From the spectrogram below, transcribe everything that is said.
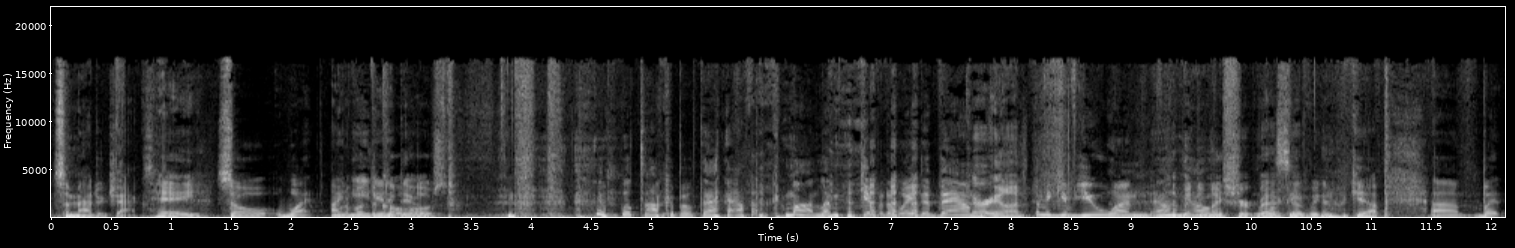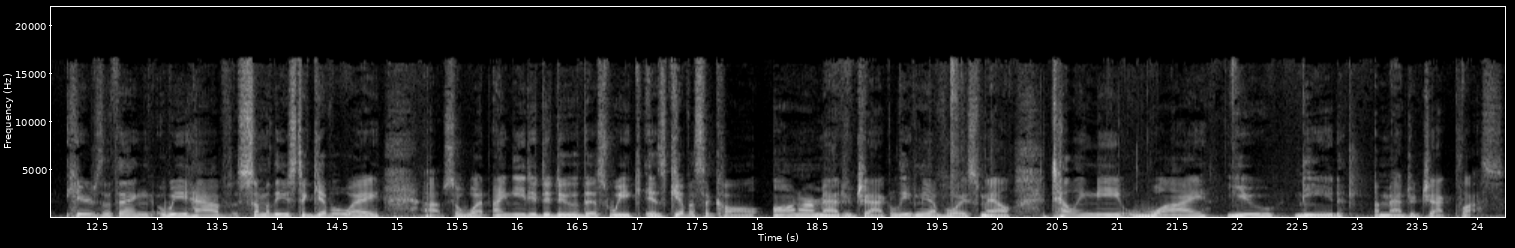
some Magic Jacks." Hey, So, what, I what about need you to do? We'll talk about that after. Come on, let me give it away to them. Carry on. Let me give you one. Let me do my shirt We'll back see if up, we can hook you up. Um, but here's the thing: we have some of these to give away. Uh, so what I need you to do this week is give us a call on our Magic Jack. Leave me a voicemail telling me why you need a Magic Jack Plus.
